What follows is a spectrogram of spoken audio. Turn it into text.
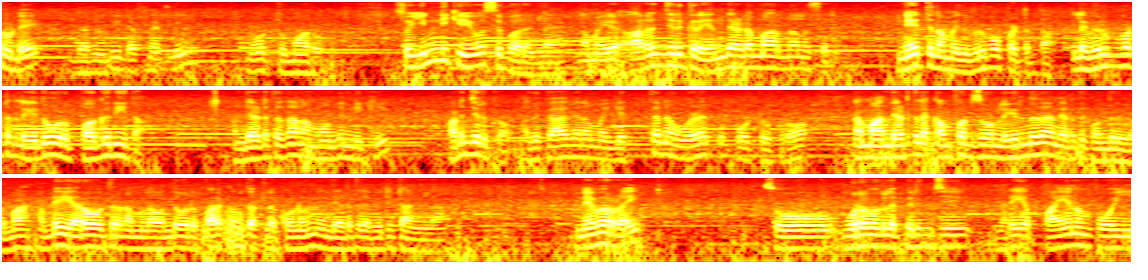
today there will be definitely no tomorrow so இன்றைக்கி யோசிச்சு பாருங்களேன் நம்ம அரைஞ்சிருக்கிற எந்த இடமா இருந்தாலும் சரி நேற்று நம்ம இது விருப்பப்பட்டது தான். இல்லை விருப்பப்பட்டதில் ஏதோ ஒரு பகுதி தான். அந்த இடத்த தான் நம்ம வந்து இன்றைக்கி அடைஞ்சிருக்கிறோம். அதுக்காக நம்ம எத்தனை உழைப்பு போட்டிருக்கிறோம் நம்ம அந்த இடத்துல கம்ஃபர்ட் ஜோனில் இருந்து தான் அந்த இடத்துக்கு வந்திருக்கிறோமா? அப்படியே யாரோ ஒருத்தர் நம்மளை வந்து ஒரு பறக்கும் தட்டில் கொண்டு வந்து இந்த இடத்துல விட்டுட்டாங்களா? நெவர் ரைட் ஸோ உறவுகளை பிரிஞ்சு நிறைய பயணம் போய்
